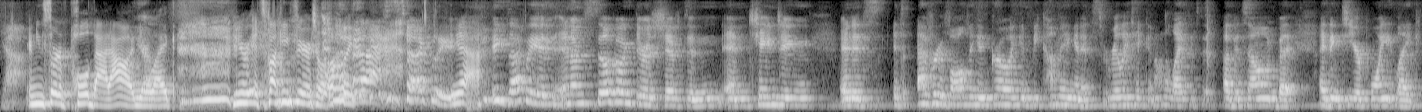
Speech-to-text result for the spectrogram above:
Yeah, yeah. and you sort of pulled that out and yeah. you're like you're, it's fucking spiritual. Like, exactly. Yeah. Exactly. And, and i'm still going through a shift and and changing and it's it's ever evolving and growing and becoming and it's really taken on a life of, of its own. But i think to your point like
